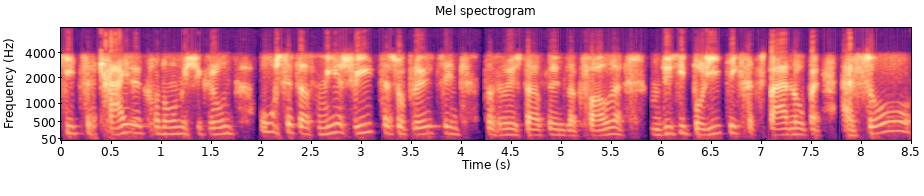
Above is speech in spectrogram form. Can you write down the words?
gibt es keinen ökonomischen Grund, außer dass wir Schweizer so blöd sind, dass wir uns das gefallen und unsere Politiker zu Bern oben so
